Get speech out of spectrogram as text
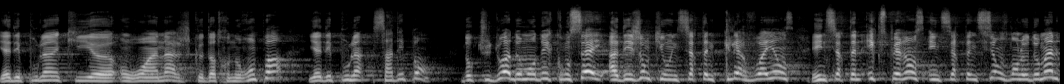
Il y a des poulains qui euh, auront un âge que d'autres n'auront pas. Il y a des poulains, ça dépend. Donc tu dois demander conseil à des gens qui ont une certaine clairvoyance et une certaine expérience et une certaine science dans le domaine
